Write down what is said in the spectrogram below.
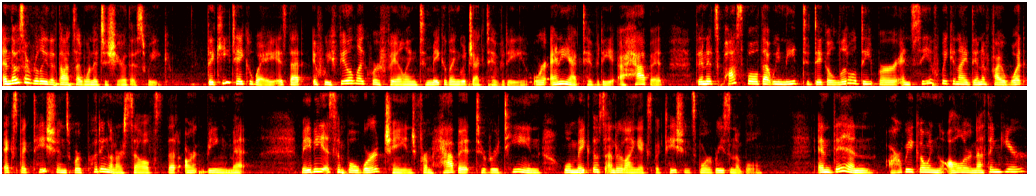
And those are really the thoughts I wanted to share this week. The key takeaway is that if we feel like we're failing to make a language activity or any activity a habit, then it's possible that we need to dig a little deeper and see if we can identify what expectations we're putting on ourselves that aren't being met. Maybe a simple word change from habit to routine will make those underlying expectations more reasonable. And then, are we going all or nothing here?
